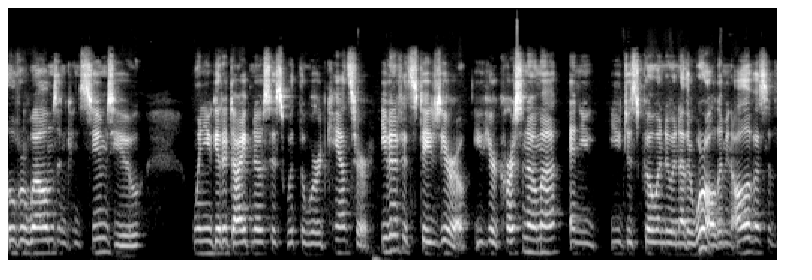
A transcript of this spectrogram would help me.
overwhelms and consumes you when you get a diagnosis with the word cancer, even if it's stage zero. You hear carcinoma and you you just go into another world. I mean, all of us have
